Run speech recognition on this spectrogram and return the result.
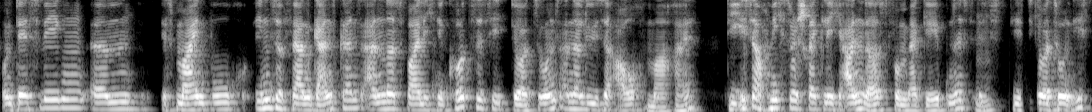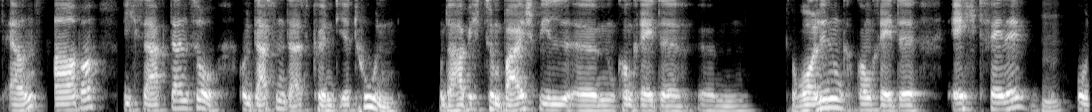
und deswegen ähm, ist mein Buch insofern ganz, ganz anders, weil ich eine kurze Situationsanalyse auch mache die ist auch nicht so schrecklich anders vom Ergebnis. Mhm. Es, die Situation ist ernst, aber ich sage dann so, und das und das könnt ihr tun. Und da habe ich zum Beispiel ähm, konkrete ähm, Rollen, konkrete Echtfälle mhm. und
